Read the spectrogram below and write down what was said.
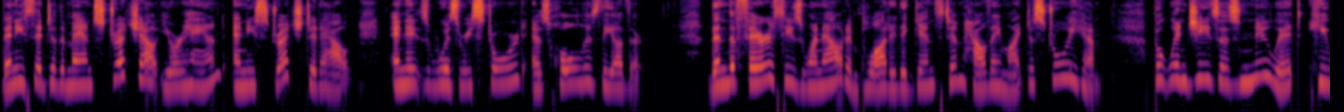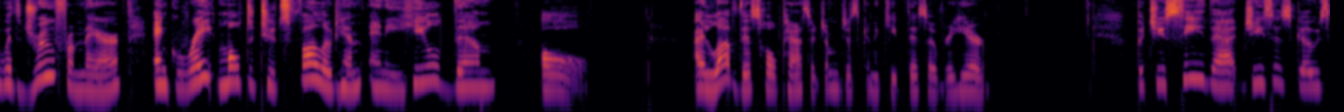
Then he said to the man, Stretch out your hand. And he stretched it out, and it was restored as whole as the other. Then the Pharisees went out and plotted against him how they might destroy him. But when Jesus knew it, he withdrew from there, and great multitudes followed him, and he healed them all. I love this whole passage. I'm just going to keep this over here. But you see that Jesus goes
